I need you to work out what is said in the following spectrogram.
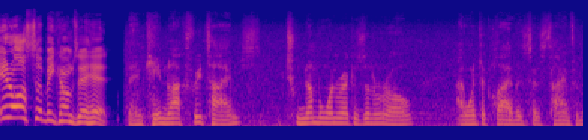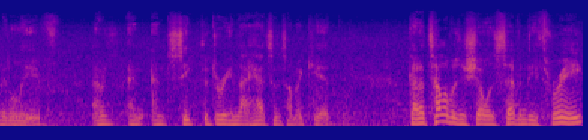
It also becomes a hit. Then came Knock three times, two number one records in a row. I went to Clive and said, it's time for me to leave and, and, and seek the dream that I had since I'm a kid. Got a television show in 73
